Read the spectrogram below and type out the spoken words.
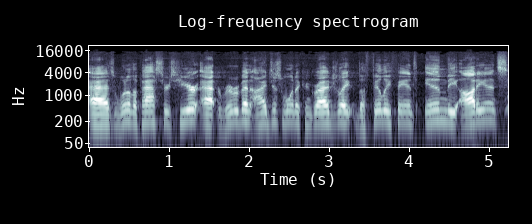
as one of the pastors here at Riverbend. I just want to congratulate the Philly fans in the audience.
